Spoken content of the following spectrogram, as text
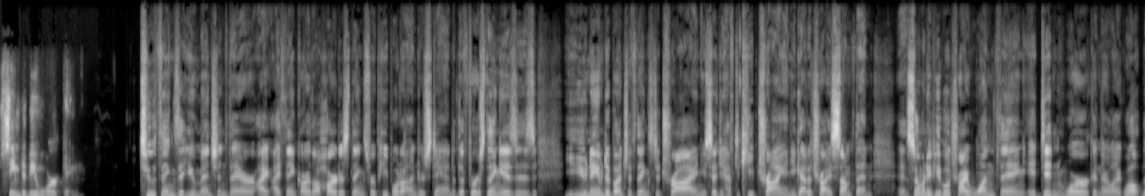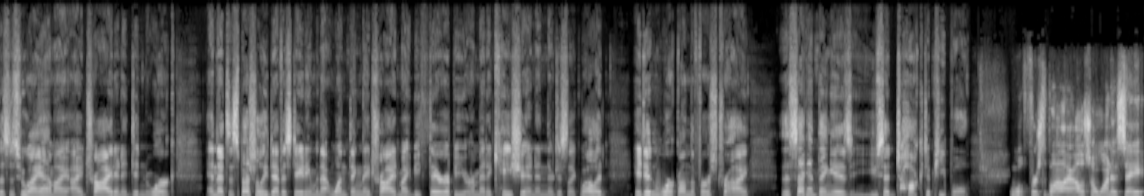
seem to be working two things that you mentioned there I, I, think are the hardest things for people to understand. The first thing is is you named a bunch of things to try and you said you have to keep trying. You got to try something. And so many people try one thing it didn't work and they're like well this is who i am. I, I tried and it didn't work. And that's especially devastating when that one thing they tried might be therapy or medication and they're just like well it it didn't work on the first try. The second thing is you said talk to people. Well first of all i also want to say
